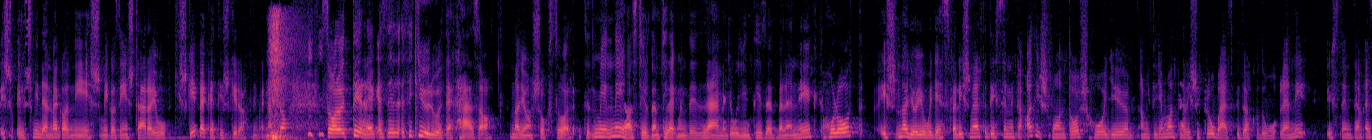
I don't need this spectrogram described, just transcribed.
és, és mindent megadni, és még az Instára jó kis képeket is kirakni, meg nem tudom. Szóval, hogy tényleg ez, ez egy gyűrültek háza nagyon sokszor. Tehát néha azt érzem tényleg, mint egy elmegyógyintézetben lennék, holott és nagyon jó, hogy ezt felismerted, és szerintem az is fontos, hogy amit ugye mondtál is, hogy próbálsz bidakodó lenni, és szerintem ez,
